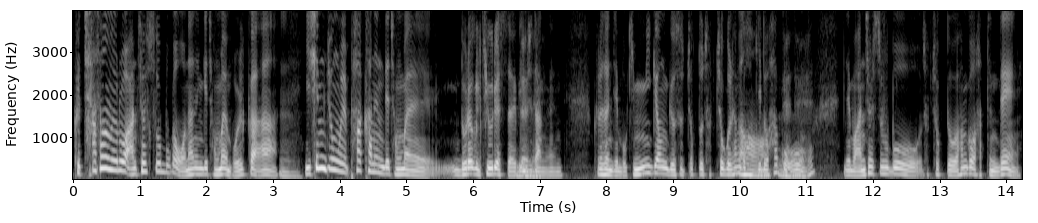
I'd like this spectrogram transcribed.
그 차선으로 안철수 후보가 원하는 게 정말 뭘까? 음. 이 심중을 파악하는데 정말 노력을 기울였어요 민주당은. 그래서 이제 뭐 김미경 교수 쪽도 접촉을 한것 어, 같기도 하고. 이제 뭐 안철수 후보 접촉도 한 것 같은데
